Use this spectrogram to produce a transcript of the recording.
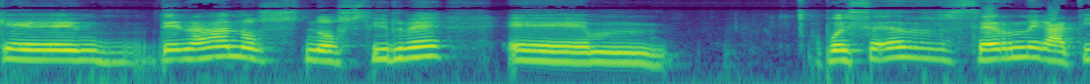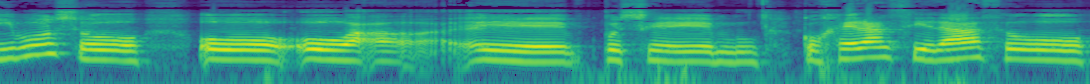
que de nada nos, nos sirve pues ser, ser negativos o, o, eh, pues eh, coger ansiedad o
